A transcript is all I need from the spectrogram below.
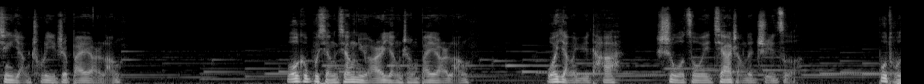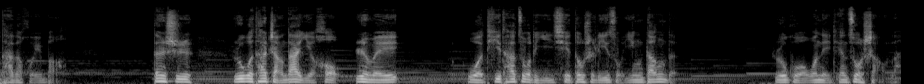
竟养出了一只白眼狼。我可不想将女儿养成白眼狼，我养育她是我作为家长的职责，不图她的回报。但是，如果她长大以后认为我替她做的一切都是理所应当的，如果我哪天做少了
